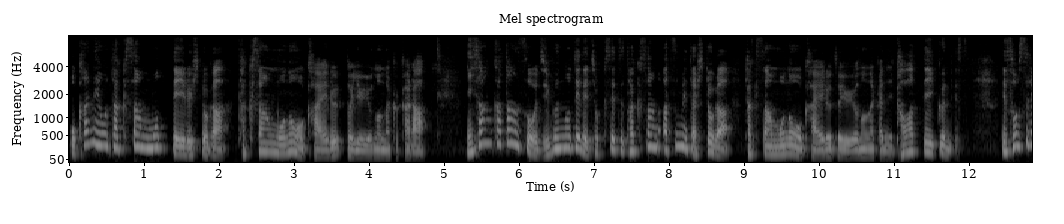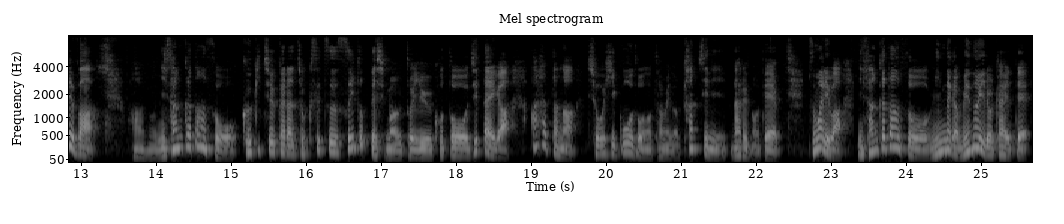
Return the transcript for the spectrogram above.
お金をたくさん持っている人がたくさん物を買えるという世の中から二酸化炭素を自分の手で直接たくさん集めた人がたくさん物を買えるという世の中に変わっていくんです。でそうすればあの二酸化炭素を空気中から直接吸い取ってしまうということ自体が新たな消費行動のための価値になるのでつまりは二酸化炭素をみんなが目の色変えて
